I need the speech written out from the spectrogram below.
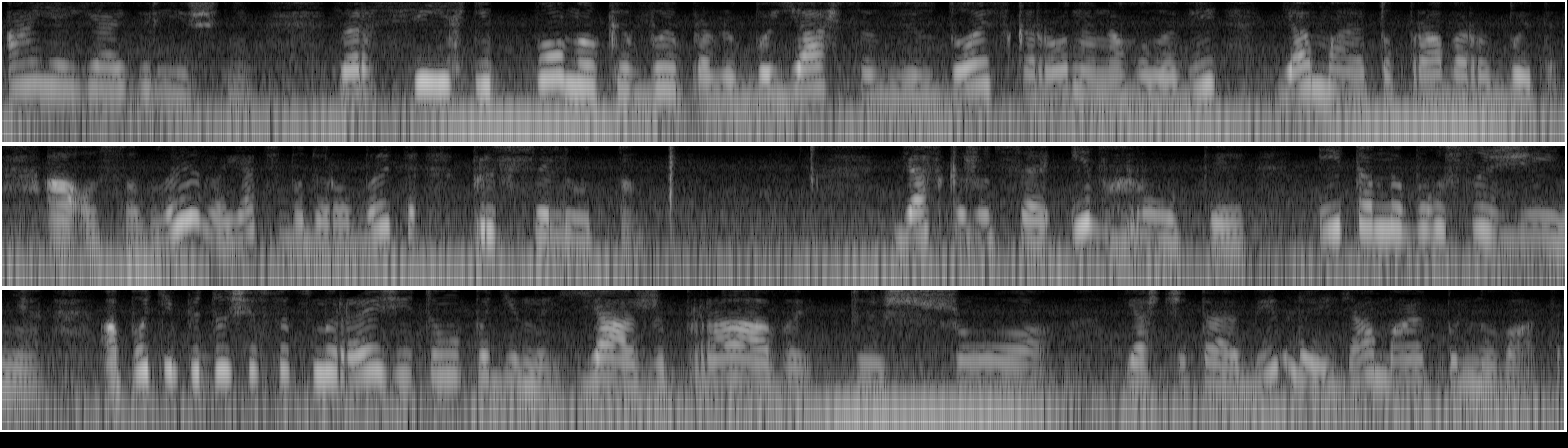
ай-яй-яй грішні. Зараз всі їхні помилки виправлю, бо я ж це звіздою з короною на голові, я маю то право робити. А особливо я це буду робити привселютно. Я скажу це і в групі, і там на богослужіння, а потім піду ще в соцмережі і тому подібне. Я же правий, ти що? Я ж читаю Біблію, я маю пильнувати.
